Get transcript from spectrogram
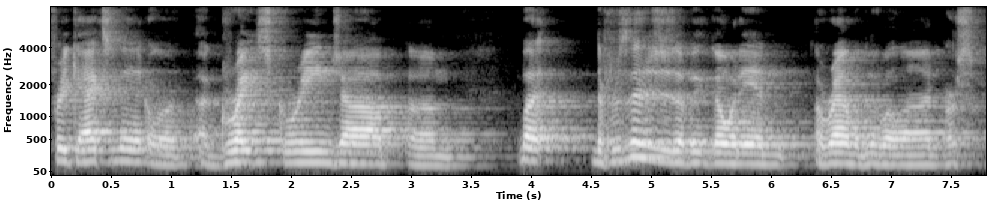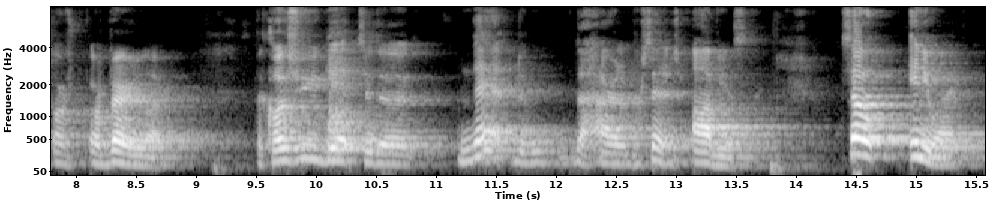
freak accident or a great screen job. Um, but the percentages of it going in around the blue line are, are, are very low. The closer you get to the net, the, the higher the percentage, obviously. So anyway,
